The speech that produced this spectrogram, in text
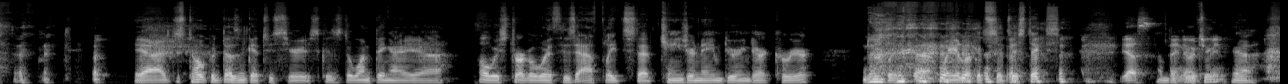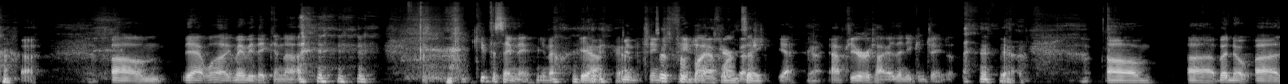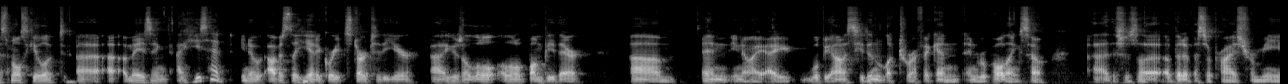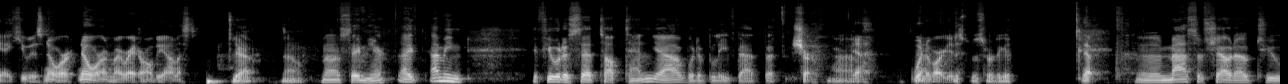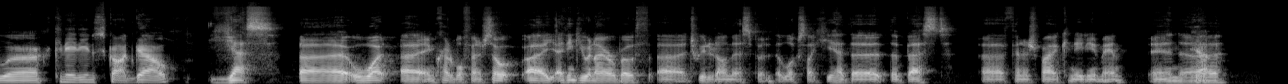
Yeah, I just hope it doesn't get too serious because the one thing I uh, always struggle with is athletes that change their name during their career. But uh, when you look at statistics, yes, I know what you coaching, mean. Yeah, Um, yeah, well, maybe they can uh, keep the same name. You know, Yeah, mean, change, Just for change after you're biathlon's sake. Yeah. Yeah. after you retire, then you can change it. yeah, Um, uh, but no, uh, Smolski looked uh, amazing. Uh, he's had, you know, obviously he had a great start to the year. Uh, he was a little, a little bumpy there, um, and you know, I, I will be honest, he didn't look terrific in in Ruhpolding. So uh, this was a, a bit of a surprise for me. He was nowhere, nowhere on my radar. I'll be honest. yeah. No, no, same here. I, I mean, if you would have said top ten, yeah, I would have believed that. But Sure, uh, yeah, wouldn't have argued. This was really good. Yep. Uh, massive shout out to uh, Canadian Scott Gow. Yes. Uh, what uh, incredible finish! So uh, I think you and I were both uh, tweeted on this, but it looks like he had the the best uh, finish by a Canadian man in uh,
